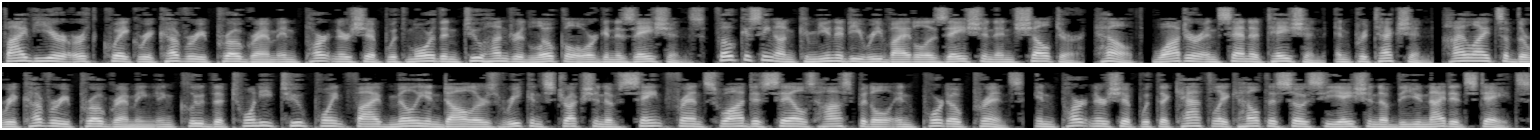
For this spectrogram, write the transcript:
five-year earthquake recovery program in partnership with more than 200 local organizations, focusing on community revitalization and shelter, health, water and sanitation, and protection. Highlights of the recovery programming include the $22.5 million reconstruction of Saint François de Sales Hospital in Port-au-Prince, in partnership with the Catholic Health Association of the United States,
